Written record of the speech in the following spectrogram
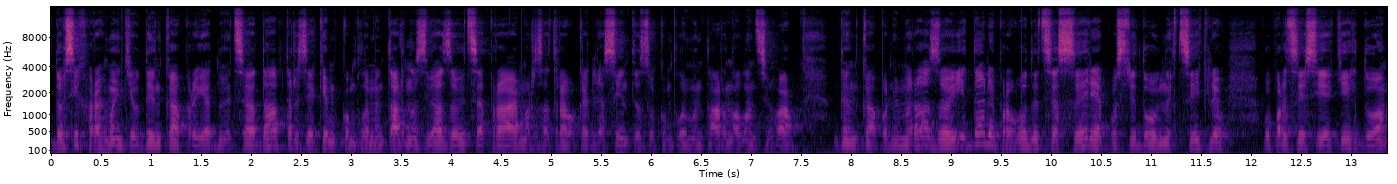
До всіх фрагментів ДНК приєднується адаптер, з яким комплементарно зв'язується праймер, затравка для синтезу комплементарного ланцюга ДНК полімеразою, і далі проводиться серія послідовних циклів, у процесі яких до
